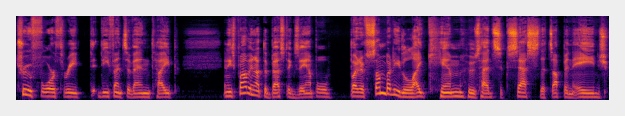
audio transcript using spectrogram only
True 4 3 d- defensive end type. And he's probably not the best example, but if somebody like him who's had success that's up in age,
